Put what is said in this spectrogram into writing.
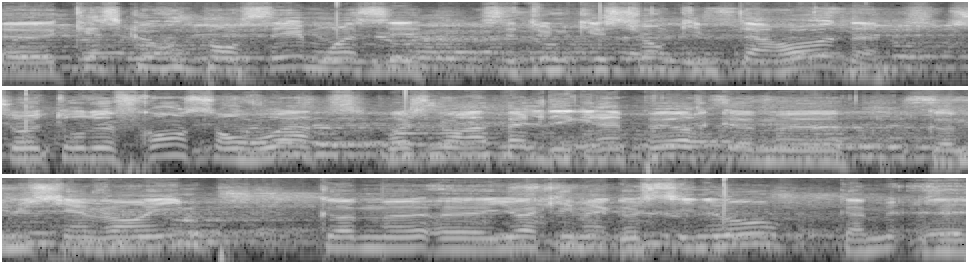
euh, qu'est-ce que vous pensez? Moi, c'est une question qui me taraude. Sur le Tour de France, on voit. Moi, je me rappelle des grimpeurs comme euh, comme Lucien Van Imp, comme euh, Joachim Agostino, comme euh,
